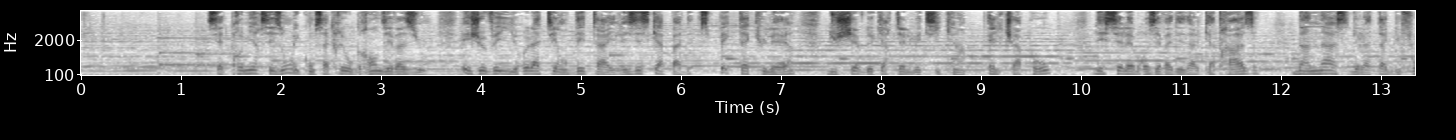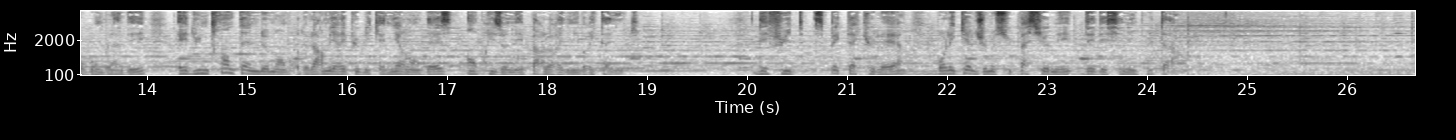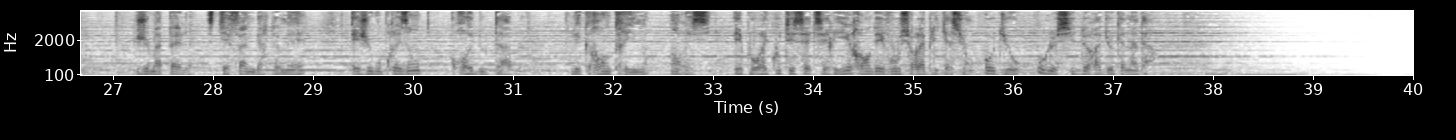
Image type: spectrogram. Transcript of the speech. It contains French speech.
Cette première saison est consacrée aux grandes évasions et je vais y relater en détail les escapades spectaculaires du chef de cartel mexicain El Chapo, des célèbres évadés d'Alcatraz, d'un as de l'attaque du fourgon blindé et d'une trentaine de membres de l'armée républicaine irlandaise emprisonnés par leur ennemi britannique. Des fuites spectaculaires pour lesquelles je me suis passionné des décennies plus tard. Je m'appelle Stéphane Berthomé et je vous présente Redoutable, les grands crimes en récit. Et pour écouter cette série, rendez-vous sur l'application audio ou le site de Radio-Canada.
